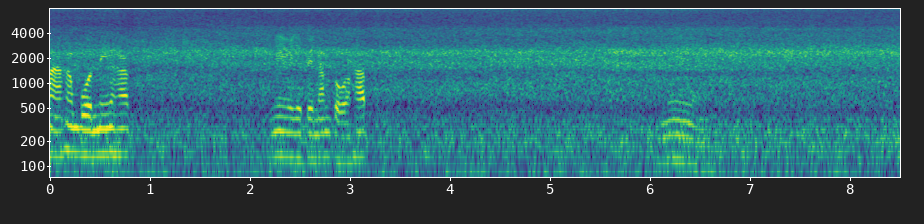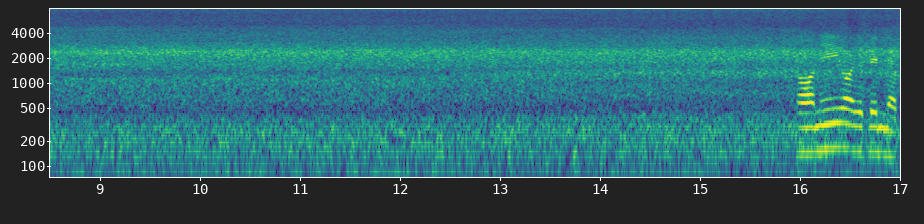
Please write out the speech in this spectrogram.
มาข้างบนนี้นะครับ นี่ก็จะเป็นน้ำตกครับ นี่ตอนนี้ก็จะเป็นแบบ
